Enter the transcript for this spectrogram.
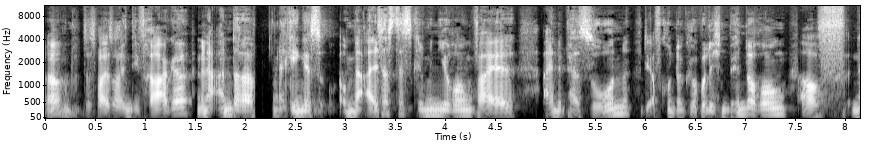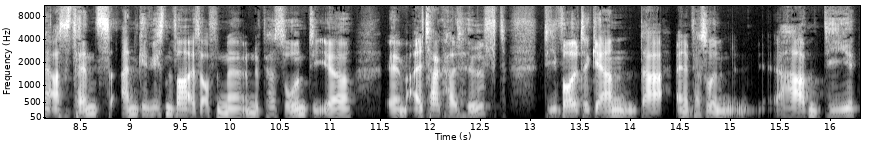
Ja, das war also die Frage. Eine andere, da ging es um eine Altersdiskriminierung, weil eine Person, die aufgrund der körperlichen Behinderung auf eine Assistenz angewiesen war, also auf eine, eine Person, die ihr im Alltag halt hilft, die wollte gern da eine Person haben, die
